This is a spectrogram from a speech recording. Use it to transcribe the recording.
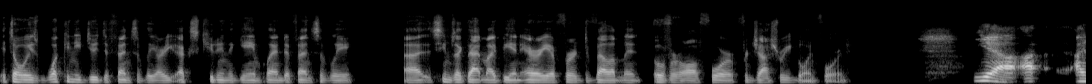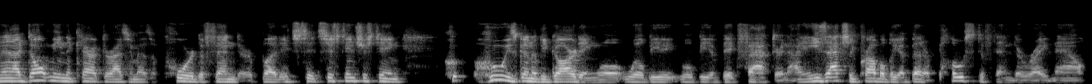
it's always what can you do defensively? Are you executing the game plan defensively? Uh, it seems like that might be an area for development overall for for Josh Reed going forward. Yeah, I, and I don't mean to characterize him as a poor defender, but it's it's just interesting who, who he's going to be guarding will will be will be a big factor. Now he's actually probably a better post defender right now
